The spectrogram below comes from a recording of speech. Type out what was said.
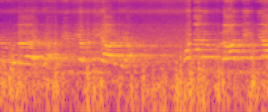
में बुलाया गया हबीब यमनी आ गया उन्होंने बुला के क्या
